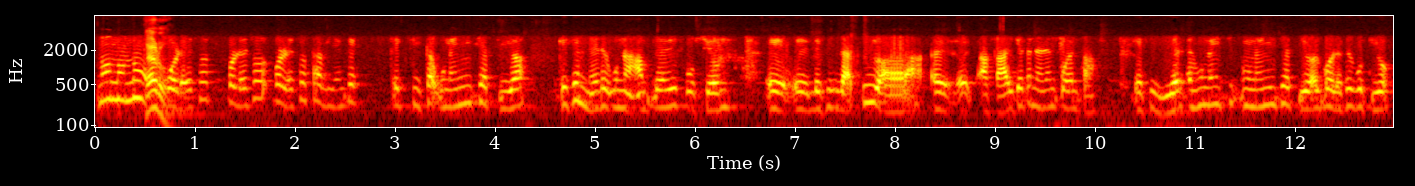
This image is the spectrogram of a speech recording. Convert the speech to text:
no no no por eso por eso por eso está bien que, exista una iniciativa que genere una amplia discusión eh, eh legislativa eh, acá hay que tener en cuenta que si bien es una, una iniciativa del poder ejecutivo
